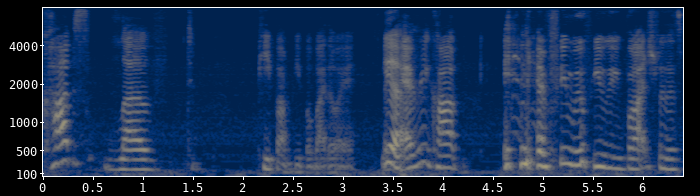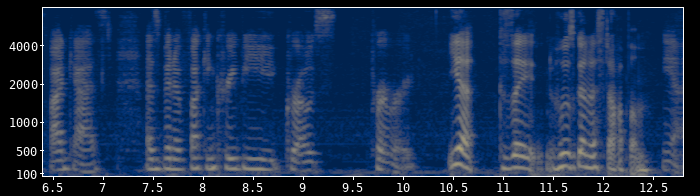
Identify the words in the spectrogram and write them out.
Cops love peep on people, by the way. Like, Yeah. Every cop in every movie we've watched for this podcast has been a fucking creepy, gross pervert. Yeah, because they who's gonna stop them? Yeah.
